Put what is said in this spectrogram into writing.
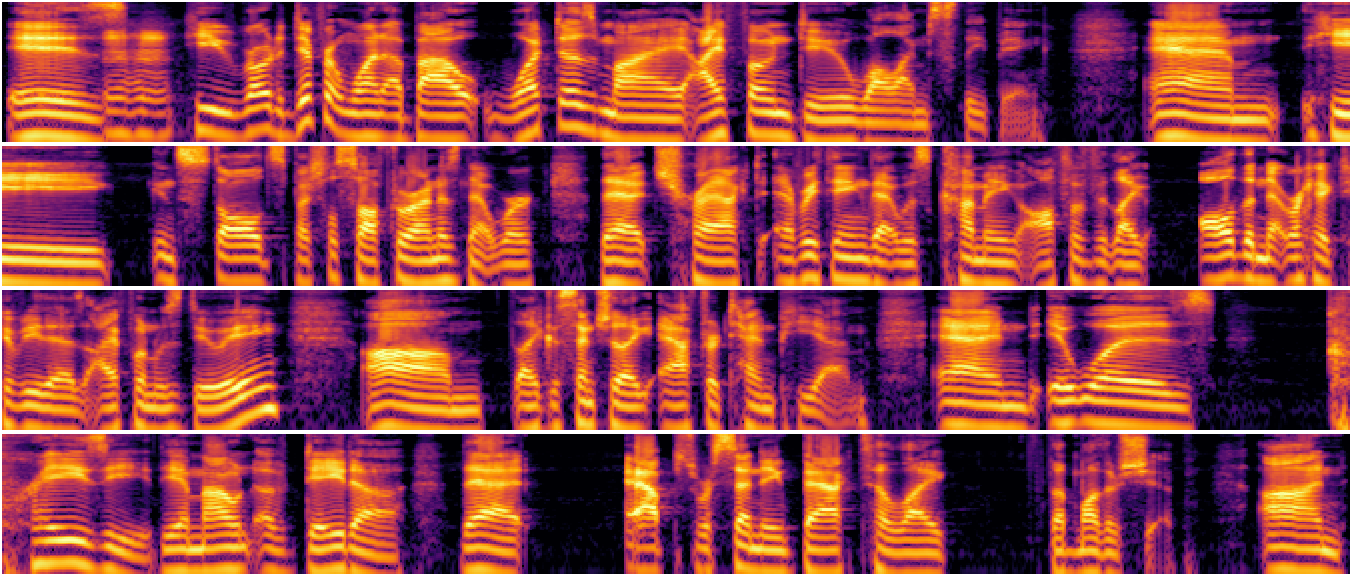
Is mm-hmm. he wrote a different one about what does my iPhone do while I'm sleeping, and he installed special software on his network that tracked everything that was coming off of it, like all the network activity that his iPhone was doing, um, like essentially like after 10 p.m. And it was crazy the amount of data that apps were sending back to like the mothership on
